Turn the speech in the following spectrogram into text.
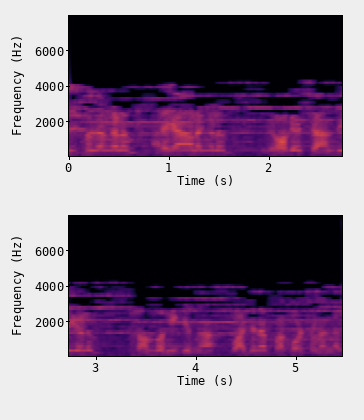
അത്ഭുതങ്ങളും അടയാളങ്ങളും രോഗശാന്തികളും സംവഹിക്കുന്ന വചന പ്രഘോഷണങ്ങൾ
